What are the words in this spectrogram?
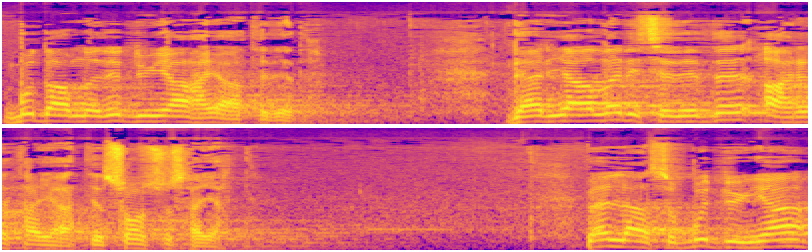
Bu damla dedi dünya hayatı dedi. Deryalar ise dedi ahiret hayatı, sonsuz hayat. Velhasıl bu dünya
